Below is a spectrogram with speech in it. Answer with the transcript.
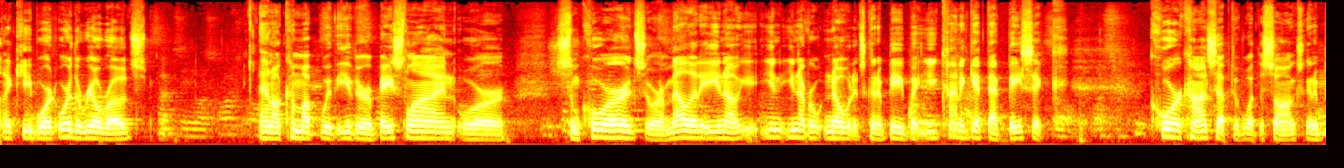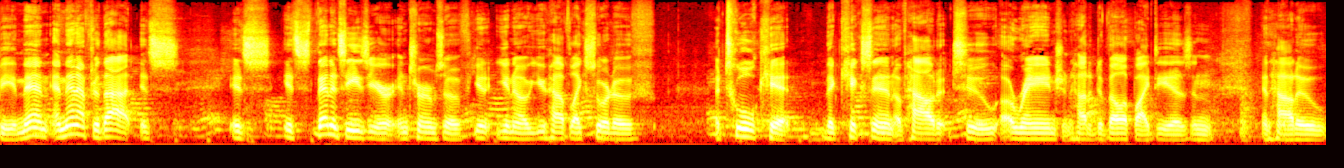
on a keyboard or the real Rhodes, and I'll come up with either a bass line or some chords or a melody. You know, you, you never know what it's going to be, but you kind of get that basic core concept of what the song's going to be, and then and then after that, it's it's it's then it's easier in terms of you, you know you have like sort of a toolkit that kicks in of how to, to arrange and how to develop ideas and, and how to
